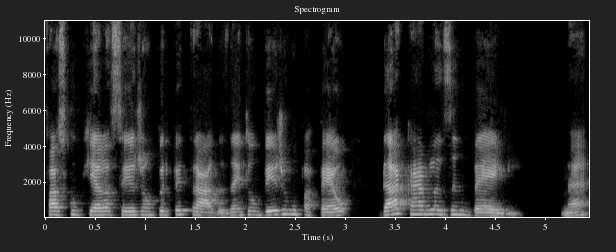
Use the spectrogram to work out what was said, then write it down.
faz com que elas sejam perpetradas. Né? Então, vejam o papel da Carla Zambelli, né?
